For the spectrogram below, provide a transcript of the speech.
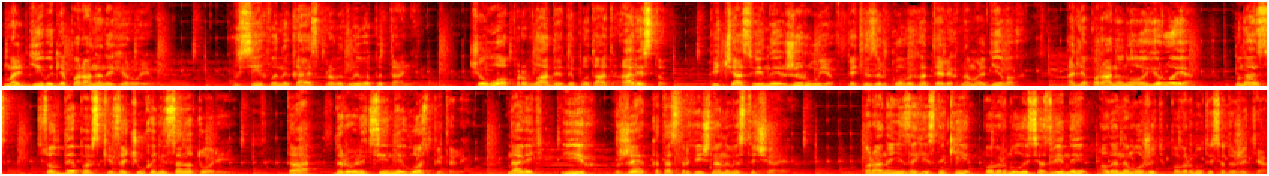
Мальдіви для поранених героїв. У всіх виникає справедливе питання: чого провладний депутат Арістов під час війни жирує в п'ятизіркових готелях на Мальдівах, а для пораненого героя у нас совдеповські зачухані санаторії та дореволюційні госпіталі. Навіть їх вже катастрофічно не вистачає. Поранені захисники повернулися з війни, але не можуть повернутися до життя.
